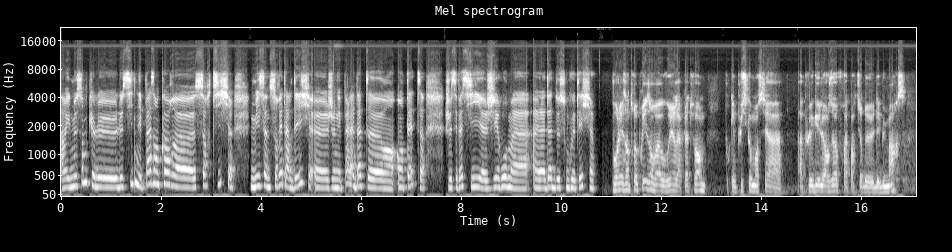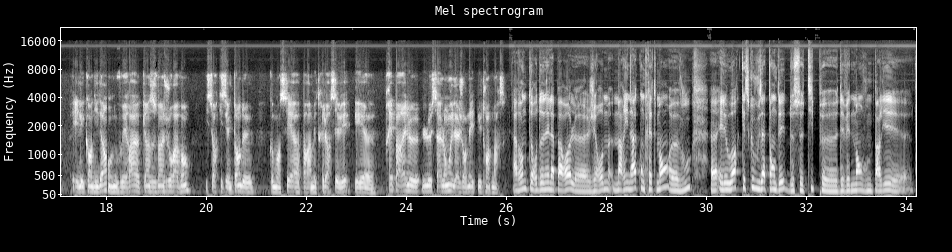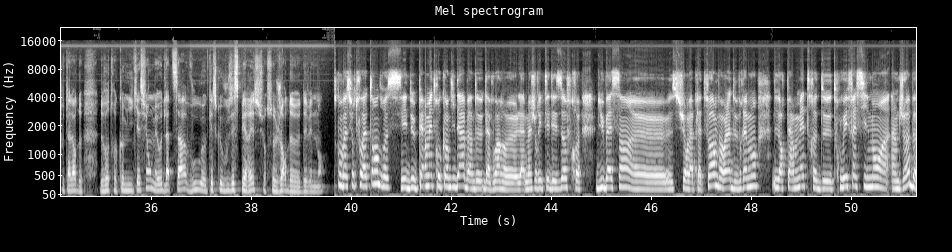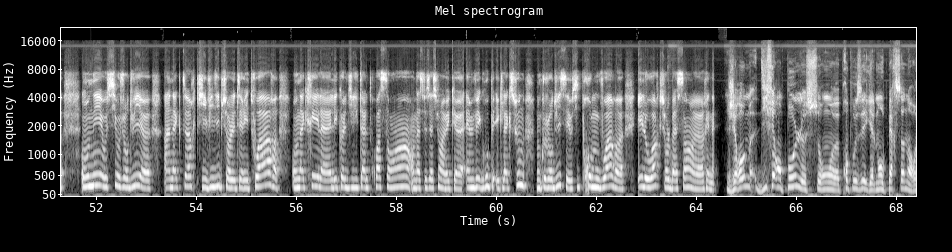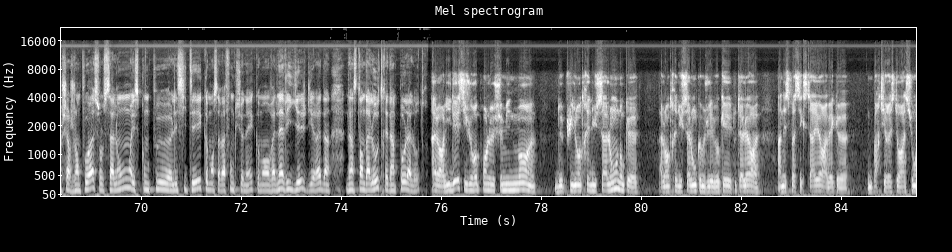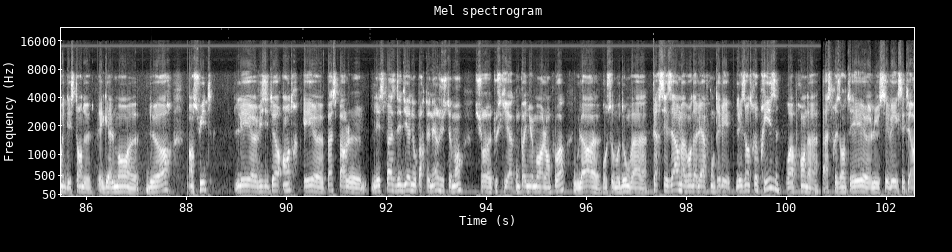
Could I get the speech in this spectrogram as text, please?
alors, il me semble que le, site n'est pas encore sorti, mais ça ne saurait tarder. je n'ai pas la date en tête. Je ne sais pas si Jérôme a, la date de son côté. Pour les entreprises, on va ouvrir la plateforme pour qu'elles puissent commencer à, à plugger leurs offres à partir de début mars. Et les candidats, on ouvrira 15-20 jours avant, histoire qu'ils aient le temps de commencer à paramétrer leur CV et euh, préparer le, salon et la journée du 30 mars. Avant de te redonner la parole, euh, Jérôme, Marina, concrètement, euh, vous, et qu'est-ce que vous attendez de ce type d'événement? Vous me parliez tout à l'heure de, de, votre communication, mais au-delà de ça, vous, qu'est-ce que vous espérez sur ce genre d'événement? Ce qu'on va surtout attendre, c'est de permettre aux candidats ben, d'avoir euh, la majorité des offres du bassin euh, sur la plateforme, enfin, voilà, de vraiment leur permettre de trouver facilement un, job. On est aussi aujourd'hui euh, un acteur qui est visible sur le territoire. On a créé l'école digitale 301 en association avec MV Group et Klaxoon. Donc aujourd'hui, c'est aussi de promouvoir Hello Work sur le bassin rennais. Jérôme, différents pôles seront euh, proposés également aux personnes en recherche d'emploi sur le salon. Est-ce qu'on peut euh, les citer? Comment ça va fonctionner? Comment on va naviguer, je dirais, d'un stand à l'autre et d'un pôle à l'autre? Alors l'idée, si je reprends le cheminement euh, depuis l'entrée du salon, donc à l'entrée du salon, comme je l'évoquais tout à l'heure, un espace extérieur avec une partie restauration et des stands également dehors. Ensuite, les euh, visiteurs entrent et euh, passent par l'espace dédié à nos partenaires justement sur euh, tout ce qui est accompagnement à l'emploi où là grosso modo on va faire ses armes avant d'aller affronter les, entreprises pour apprendre à, se présenter le CV etc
